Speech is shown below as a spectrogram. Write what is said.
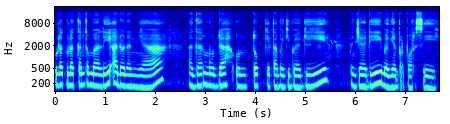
Bulat-bulatkan kembali adonannya agar mudah untuk kita bagi-bagi menjadi bagian proporsi.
